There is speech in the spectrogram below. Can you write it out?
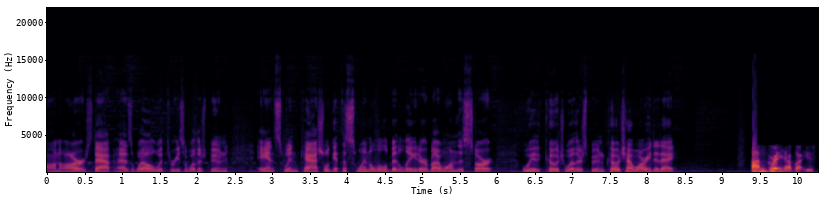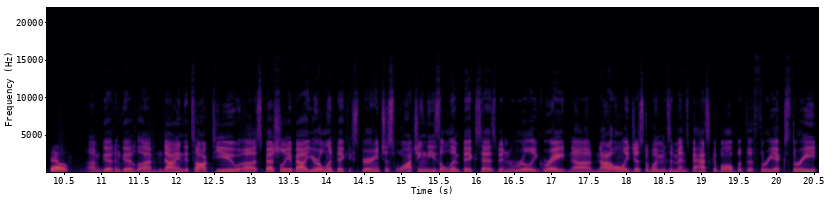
on our staff as well with Teresa Weatherspoon and Swin Cash. We'll get to Swin a little bit later, but I wanted to start with Coach Weatherspoon. Coach, how are you today? I'm great. How about yourself? I'm good. I'm good. I'm dying to talk to you, uh, especially about your Olympic experience. Just watching these Olympics has been really great. Uh, not only just women's and men's basketball, but the 3x3.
